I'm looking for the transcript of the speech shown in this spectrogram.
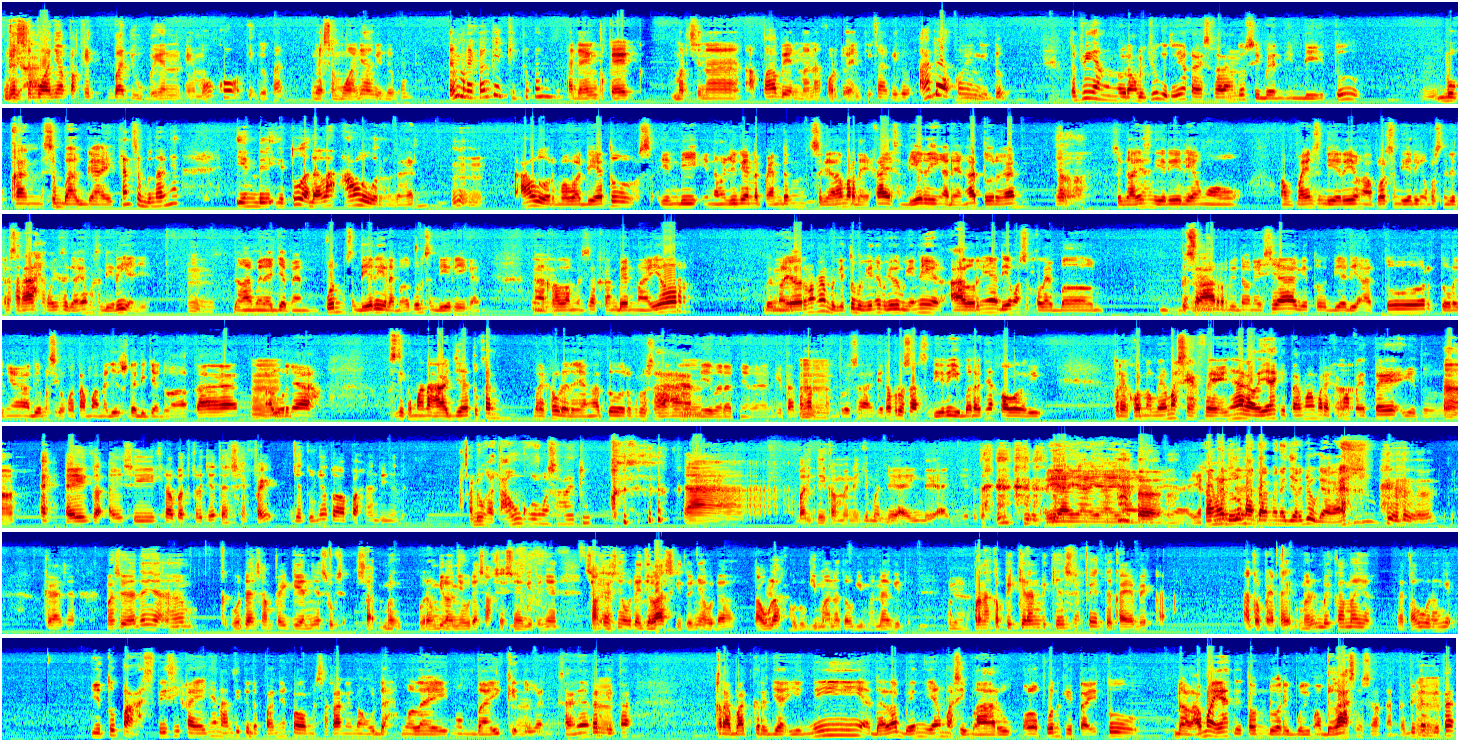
nggak Iya. semuanya pakai baju band emo kok gitu kan nggak semuanya gitu kan dan mereka kayak gitu kan ada yang pakai merchna apa band mana 420 kah gitu ada kok yang Hmm. gitu Tapi yang orang lucu gitu ya kayak sekarang Hmm. tuh si band indie itu Hmm. bukan sebagai kan sebenarnya indie itu adalah alur kan. Mm-mm. Alur bahwa dia tuh indie namanya juga independen segala merdeka ya sendiri nggak ada yang ngatur kan. Heeh. Segalanya sendiri dia mau ngapain sendiri, mau ngupload sendiri, ngupload sendiri terserah, pokoknya segalanya sendiri aja. Mm. Dengan manajemen pun sendiri, label pun sendiri kan. Nah, Hmm. kalau misalkan band mayor, band Hmm. mayor kan begitu begini begitu begini alurnya dia masuk ke label besar di Indonesia gitu dia diatur turnya dia masih ke kota mana aja sudah dijadwalkan Hmm. alurnya mesti ke mana aja tuh kan mereka udah ada yang ngatur perusahaan Hmm. ibaratnya kan kita kan Hmm. perusahaan kita perusahaan sendiri ibaratnya kalau dari perekonomian mah CV-nya kali ya kita mah mereka mah PT gitu Nah, eh, eh, eh, si kerabat kerja teh CV jatuhnya atau apa nantinya aduh nggak tahu kalau masalah itu Nah, balik dari ke manajemen deh aing deh anjir. iya iya iya iya iya iya. ya karena Ya, dulu mantan manajer juga kan Kerasa. Maksudnya teh ya em, ke- udah sampai gennya sukses orang bilangnya udah suksesnya gitunya. Suksesnya udah jelas gitunya, udah tahulah kudu gimana atau gimana gitu. Iya. Pernah kepikiran bikin CV tuh kayak BK atau PT, meren BK mah ya. Gak tahu orang ya. itu pasti sih kayaknya nanti ke depannya kalau misalkan emang udah mulai membaik gitu Hmm. kan. Misalnya kan Hmm. kita kerabat kerja ini adalah band yang masih baru walaupun kita itu udah lama ya di tahun 2015 misalkan. Tapi kan Hmm. kita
